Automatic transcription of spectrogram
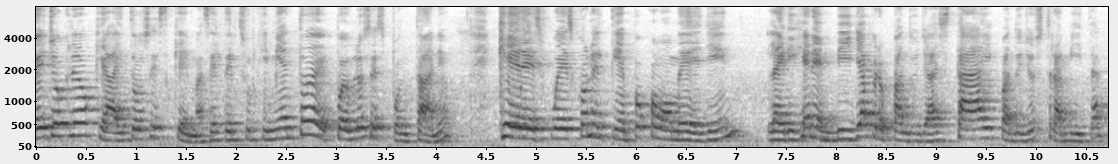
Entonces yo creo que hay dos esquemas, el del surgimiento de pueblos espontáneos, que después con el tiempo como Medellín la erigen en villa, pero cuando ya está y cuando ellos tramitan,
